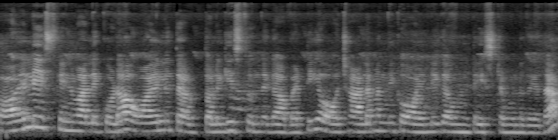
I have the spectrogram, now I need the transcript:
ఆయిలీ స్కిన్ వాళ్ళకి కూడా ఆయిల్ని తొ- తొలగిస్తుంది కాబట్టి చాలామందికి చాలా మందికి ఆయిలీగా ఉంటే ఇష్టం ఉండదు కదా.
